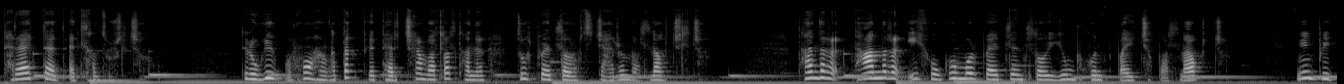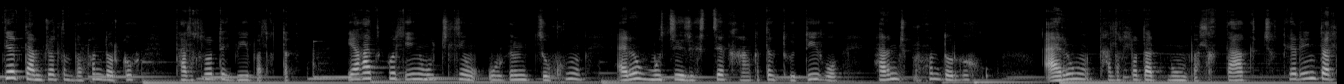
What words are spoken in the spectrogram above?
тариатай адилхан зуршилж байгаа. Тэр үгийг бурхан хангадаг. Тэгээд тарьчих юм бол та нар зөвхт байдлаар урагч хариун болно гэж хэлж байгаа. Та нар та нар их өгөөмөр байдлын төлөө юм бүхэнд баяжих болно гэж. Энэ биднээр дамжуулан бурханд өргөх талхлуудыг бий болгодог. Ягаад гэвэл энэ үйлчлэлийн үргэн зөвхөн ариун хүмүүсийн хэрэгцээг хангадаг төдийгүй харин ч бурханд өргөх ариун талхлуудад мөн болох таа гэж. Тэгэхээр энд бол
